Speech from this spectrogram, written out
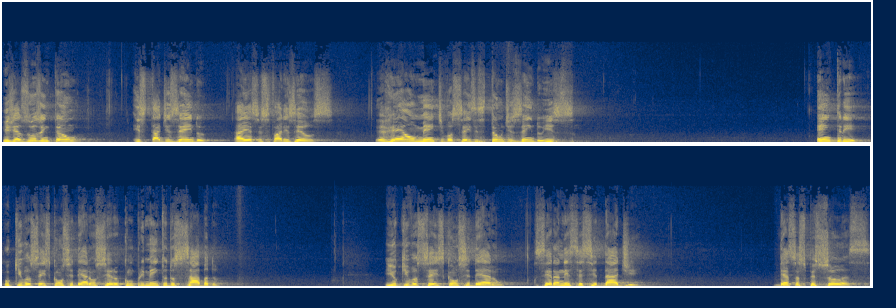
E Jesus então está dizendo a esses fariseus: realmente vocês estão dizendo isso? Entre o que vocês consideram ser o cumprimento do sábado e o que vocês consideram ser a necessidade dessas pessoas,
